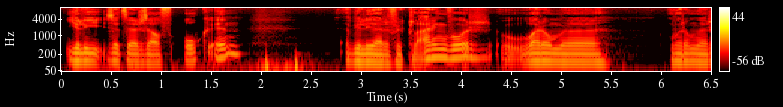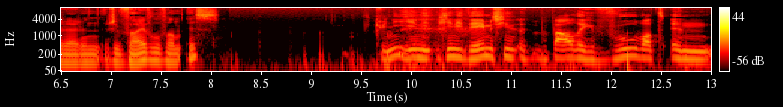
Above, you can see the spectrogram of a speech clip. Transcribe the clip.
Jullie zitten er zelf ook in. Hebben jullie daar een verklaring voor? Waarom, eh, waarom er een revival van is? Ik weet niet, geen, geen idee. Misschien het bepaalde gevoel wat in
